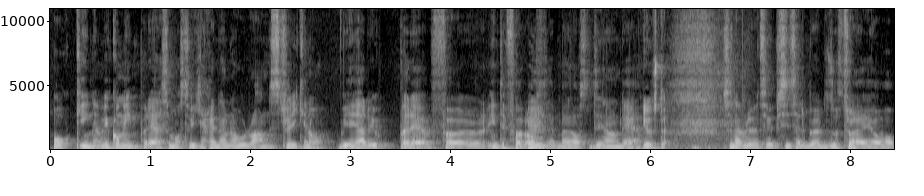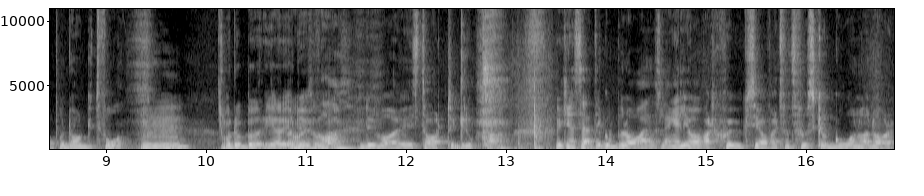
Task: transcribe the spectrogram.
och innan vi kom in på det så måste vi kanske nämna vår runstreak då. Vi hade uppe det för, inte förra avsnittet, men avsnittet innan det. Just det. Så nämnde vi att vi precis hade börjat. Då tror jag jag var på dag två. Mm. Och då började Och jag du i så var, du var i startgroparna. Vi kan säga att det går bra än så länge. Eller jag har varit sjuk så jag har faktiskt fått fuska och gå några dagar.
